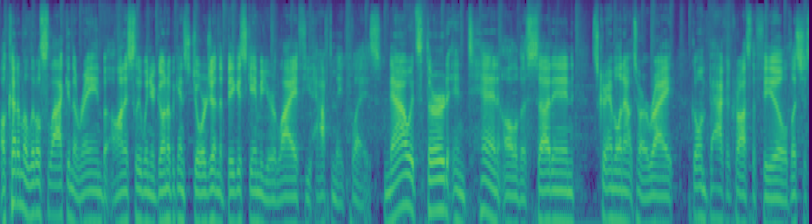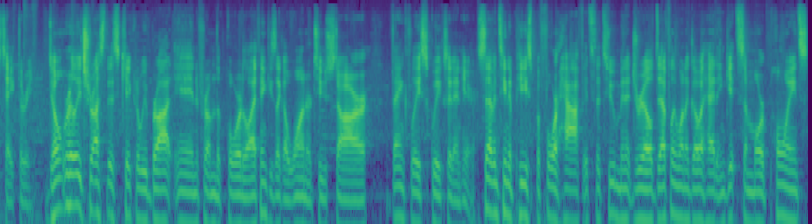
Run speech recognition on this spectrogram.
I'll cut him a little slack in the rain, but honestly, when you're going up against Georgia in the biggest game of your life, you have to make plays. Now it's third and 10 all of a sudden. Scrambling out to our right, going back across the field. Let's just take three. Don't really trust this kicker we brought in from the portal. I think he's like a one or two star thankfully squeaks it in here. 17 apiece before half. It's the two minute drill. Definitely want to go ahead and get some more points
